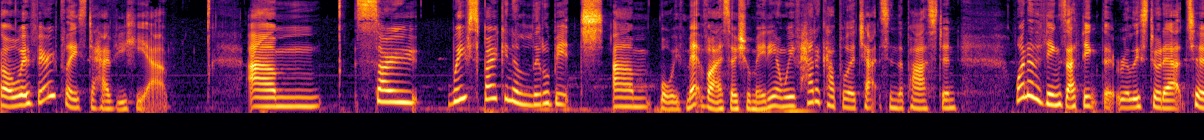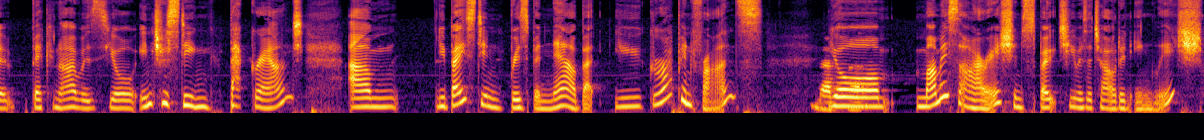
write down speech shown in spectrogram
Oh, we're very pleased to have you here. Um, so, we've spoken a little bit, um, well, we've met via social media and we've had a couple of chats in the past. And one of the things I think that really stood out to Beck and I was your interesting background. Um, you're based in Brisbane now, but you grew up in France that's your mum is Irish and spoke to you as a child in English,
